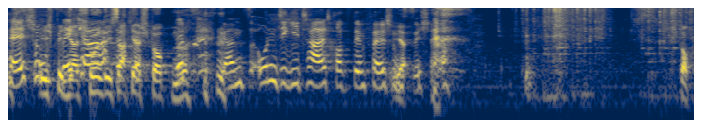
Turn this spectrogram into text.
ich, ich bin ja schuld, ich sage ja Stopp. Ne? Ganz undigital, trotzdem fälschungssicher. Ja. Stopp.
